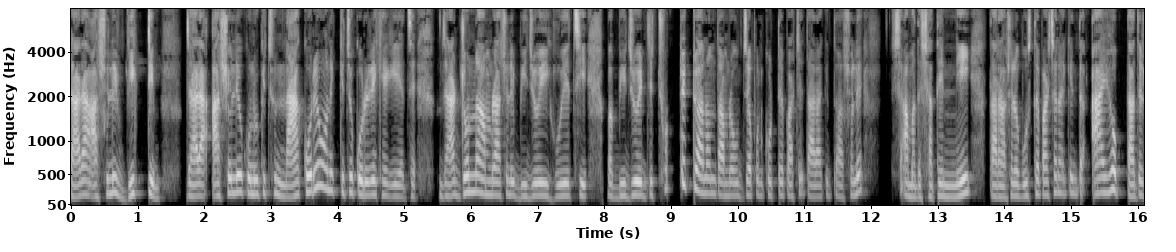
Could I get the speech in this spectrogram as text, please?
যারা আসলে ভিকটিম যারা আসলেও কোনো কিছু না করেও অনেক কিছু করে রেখে গিয়েছে। যার জন্য আমরা আসলে বিজয়ী হয়েছি বা বিজয়ের যে ছোট্ট একটু আনন্দ আমরা উদযাপন করতে পারছি, তারা কিন্তু আসলে আমাদের সাথে নেই, তারা আসলে বুঝতে পারছে না। কিন্তু আই হোপ তাদের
